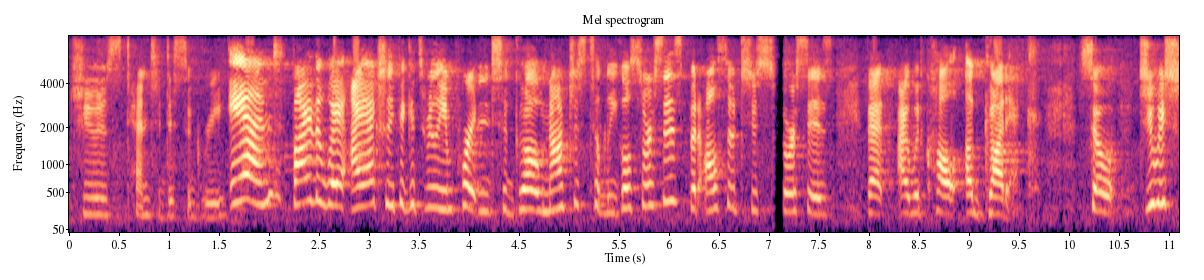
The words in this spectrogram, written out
Jews tend to disagree. And by the way, I actually think it's really important to go not just to legal sources, but also to sources that I would call agadic. So Jewish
